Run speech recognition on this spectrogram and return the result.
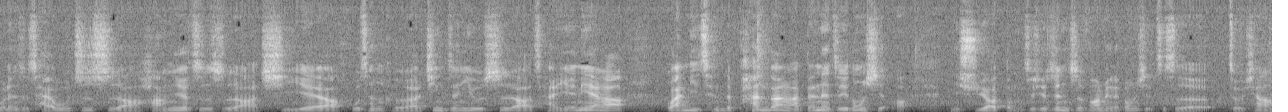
无论是财务知识啊、行业知识啊、企业啊、护城河啊、竞争优势啊、产业链啊、管理层的判断啊等等这些东西啊，你需要懂这些认知方面的东西，这是走向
